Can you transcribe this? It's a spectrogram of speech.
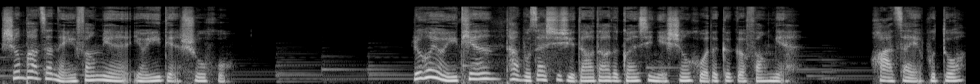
生怕在哪一方面有一点疏忽。如果有一天他不再絮絮叨叨的关心你生活的各个方面，话再也不多。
